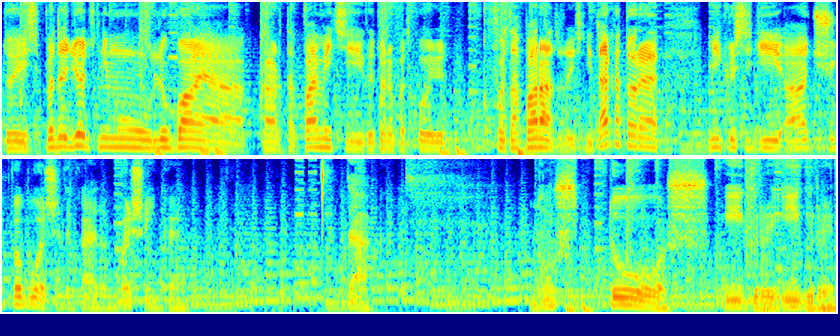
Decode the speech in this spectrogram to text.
То есть подойдет к нему любая карта памяти, которая подходит к фотоаппарату. То есть не та, которая microCD, а чуть-чуть побольше такая, там, большенькая. Так. Ну что ж, игры, игры.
